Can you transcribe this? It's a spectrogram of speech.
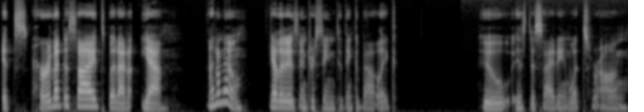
it's her that decides, but I don't yeah. I don't know. Yeah, that is interesting to think about like who is deciding what's wrong.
